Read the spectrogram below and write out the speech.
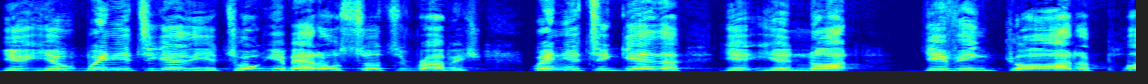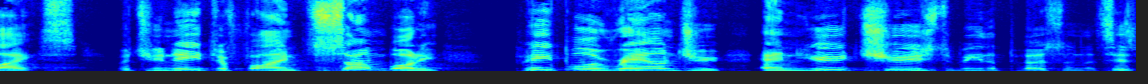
You, you, when you're together, you're talking about all sorts of rubbish. When you're together, you, you're not giving God a place. But you need to find somebody people around you, and you choose to be the person that says,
